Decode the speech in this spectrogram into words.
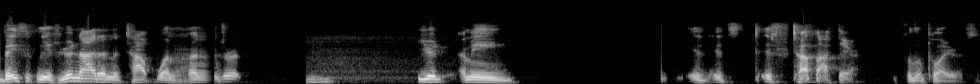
basically if you're not in the top 100, mm-hmm. You're. I mean, it, it's it's tough out there for the players.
